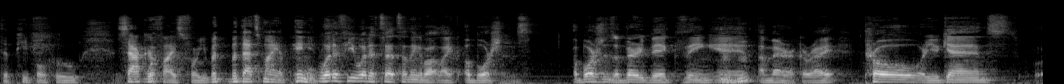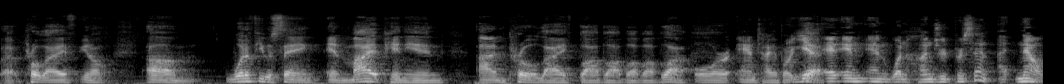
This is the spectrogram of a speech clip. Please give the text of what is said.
the people who sacrifice for you. But but that's my opinion. What if he would have said something about like abortions? Abortion's a very big thing in Mm-hmm. America, right? Pro, are you against? Uh, Pro life, you know. Um, what if he was saying, in my opinion, I'm pro life, blah blah blah blah blah. or anti-abortion. Yeah. Yeah, and and one hundred percent. Now,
